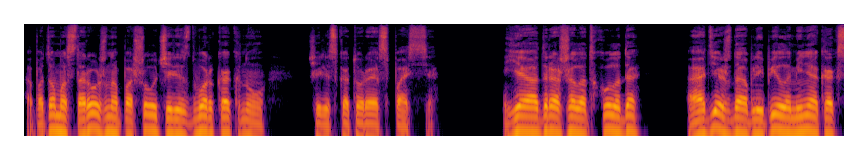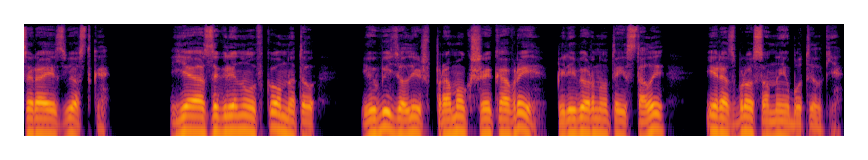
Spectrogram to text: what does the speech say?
а потом осторожно пошел через двор к окну, через которое спасся. Я дрожал от холода, а одежда облепила меня, как сырая звездка. Я заглянул в комнату и увидел лишь промокшие ковры, перевернутые столы и разбросанные бутылки.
